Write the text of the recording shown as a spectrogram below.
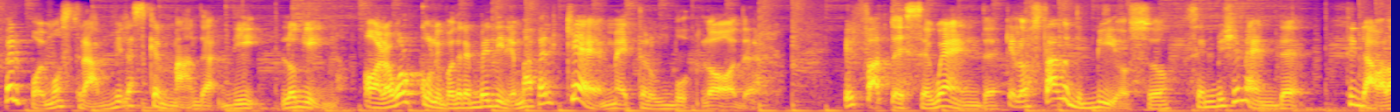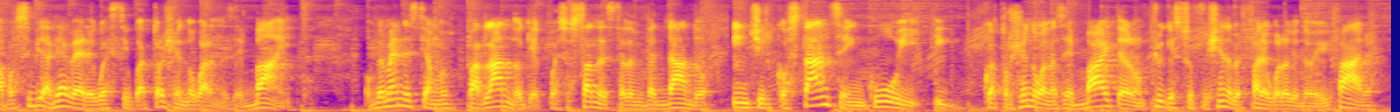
per poi mostrarvi la schermata di login. Ora qualcuno potrebbe dire, ma perché mettere un bootloader? Il fatto è il seguente, che lo standard BIOS semplicemente ti dava la possibilità di avere questi 446 byte. Ovviamente stiamo parlando che questo standard è stato inventato in circostanze in cui i 446 byte erano più che sufficienti per fare quello che dovevi fare.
